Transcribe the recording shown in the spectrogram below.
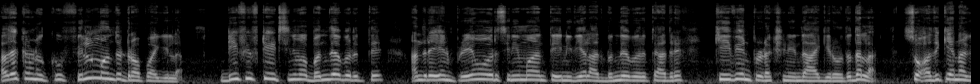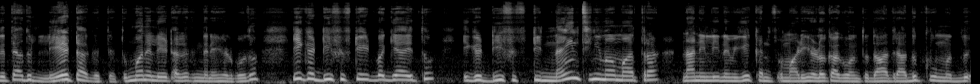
ಯಾವುದೇ ಕಾರಣಕ್ಕೂ ಫಿಲ್ಮ್ ಅಂತೂ ಡ್ರಾಪ್ ಆಗಿಲ್ಲ. ಡಿ ಫಿಫ್ಟಿ ಏಯ್ಟ್ ಸಿನಿಮಾ ಬಂದೇ ಬರುತ್ತೆ. ಅಂದರೆ ಏನು ಪ್ರೇಮ್ ಅವರ ಸಿನಿಮಾ ಅಂತ ಏನಿದೆಯಲ್ಲ, ಅದು ಬಂದೇ ಬರುತ್ತೆ. ಆದರೆ ಕೆ ವಿ ಎನ್ ಪ್ರೊಡಕ್ಷನಿಂದ ಆಗಿರೋದಲ್ಲ ಸೊ ಅದಕ್ಕೆ ಏನಾಗುತ್ತೆ? ಅದು ಲೇಟ್ ಆಗುತ್ತೆ. ತುಂಬಾ ಲೇಟ್ ಆಗುತ್ತೆ ಅಂತಲೇ ಹೇಳ್ಬೋದು. ಈಗ ಡಿ ಫಿಫ್ಟಿ ಏಯ್ಟ್ ಬಗ್ಗೆ ಆಯಿತು. ಈಗ ಡಿ ಫಿಫ್ಟಿ ನೈನ್ ಸಿನಿಮಾ ಮಾತ್ರ ನಾನಿಲ್ಲಿ ನಮಗೆ ಕನ್ಫರ್ಮ್ ಮಾಡಿ ಹೇಳೋಕ್ಕಾಗುವಂಥದ್ದು. ಆದರೆ ಅದಕ್ಕೂ ಮೊದಲು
